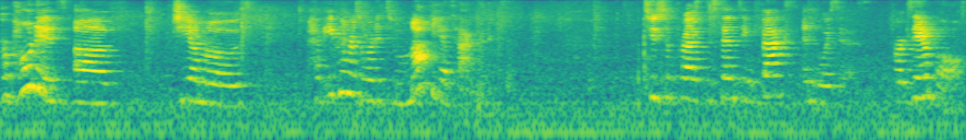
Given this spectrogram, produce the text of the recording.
Proponents of GMOs have even resorted to mafia tactics to suppress dissenting facts and voices. For example,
